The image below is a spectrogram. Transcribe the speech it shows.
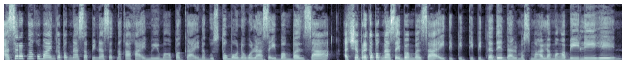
Ang sarap nga kumain kapag nasa Pinas at nakakain mo yung mga pagkain na gusto mo na wala sa ibang bansa. At syempre kapag nasa ibang bansa ay tipid-tipid na din dahil mas mahal ang mga bilihin.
